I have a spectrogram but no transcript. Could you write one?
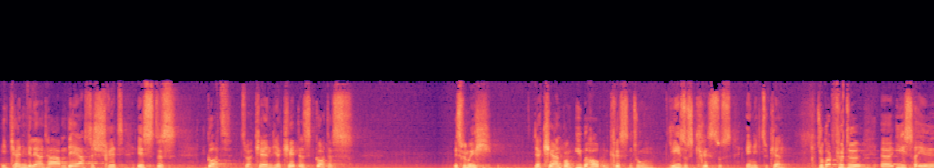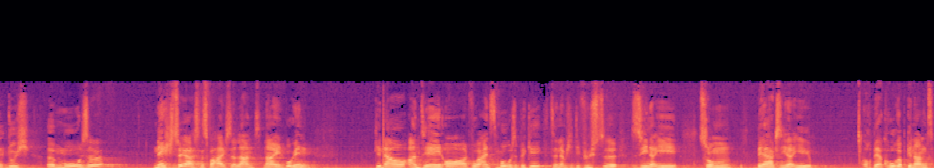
ihn kennengelernt haben? Der erste Schritt ist es, Gott zu erkennen. Die Erkenntnis Gottes ist für mich der Kernpunkt überhaupt im Christentum. Jesus Christus innig zu kennen. So Gott führte äh, Israel durch äh, Mose nicht zuerst ins verheißene Land. Nein, wohin? Genau an den Ort, wo er einst Mose begegnete, nämlich in die Wüste Sinai, zum Berg Sinai auch Berg Horeb genannt,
